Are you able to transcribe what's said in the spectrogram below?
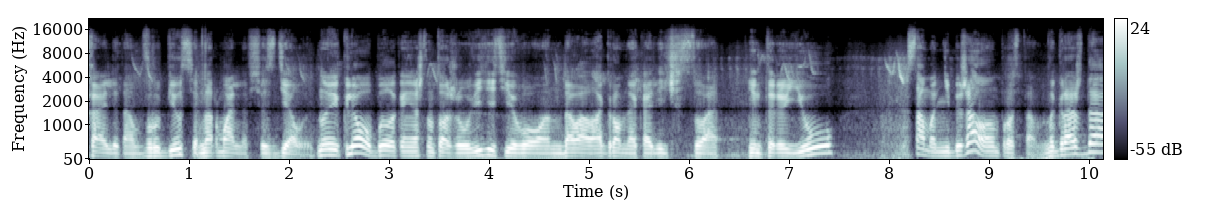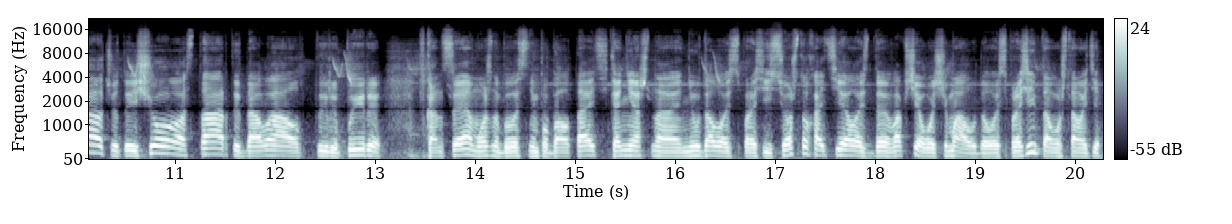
Хайли там врубился, нормально все сделают. Ну и клево было, конечно, тоже увидеть его. Он давал огромное количество интервью. Сам он не бежал, он просто там награждал, что-то еще, старты давал, тыры-пыры. В конце можно было с ним поболтать. Конечно, не удалось спросить все, что хотелось, да вообще очень мало удалось спросить, потому что там эти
